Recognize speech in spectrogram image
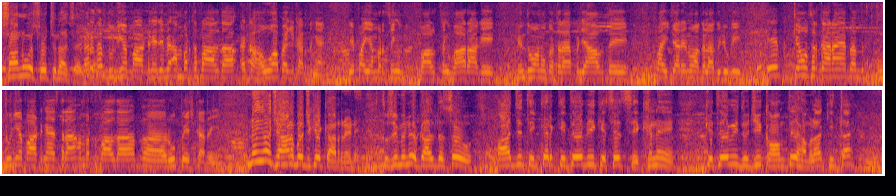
ਸਾਨੂੰ ਇਹ ਸੋਚਣਾ ਚਾਹੀਦਾ ਖੈਰ ਸਾਹਿਬ ਦੂਜੀਆਂ ਪਾਰਟੀਆਂ ਜਿਵੇਂ ਅੰਮ੍ਰਿਤਪਾਲ ਦਾ ਇੱਕ ਹਊਆ ਪੈਚ ਕਰਦੀਆਂ ਜੇ ਭਾਈ ਅੰਮ੍ਰਿਤ ਸਿੰਘ ਪਾਲ ਸਿੰਘ ਬਾਹਰ ਆ ਗਏ ਹਿੰਦੂਆਂ ਨੂੰ ਖਤਰਾ ਹੈ ਪੰਜਾਬ ਦੇ ਭਾਈਚਾਰੇ ਨੂੰ ਅੱਗ ਲੱਗ ਜੂਗੀ। ਇਹ ਕਿਉਂ ਸਰਕਾਰਾਂ ਦੂਜੀਆਂ ਪਾਰਟੀਆਂ ਇਸ ਤਰ੍ਹਾਂ ਅੰਮ੍ਰਿਤਪਾਲ ਦਾ ਰੂਪ ਪੇਸ਼ ਕਰ ਰਹੀਆਂ? ਨਹੀਂ ਉਹ ਜਾਣਬੁੱਝ ਕੇ ਕਰ ਰਹੇ ਨੇ। ਤੁਸੀਂ ਮੈਨੂੰ ਇੱਕ ਗੱਲ ਦੱਸੋ ਅੱਜ ਤੱਕਰ ਕਿਤੇ ਵੀ ਕਿਸੇ ਸਿੱਖ ਨੇ ਕਿਤੇ ਵੀ ਦੂਜੀ ਕੌਮ ਤੇ ਹਮਲਾ ਕੀਤਾ ਹੈ?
